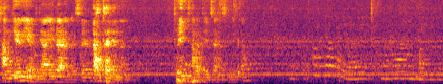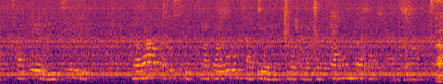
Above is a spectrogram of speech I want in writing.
환경의 영향이라는 것을 나타내는 데이터가 되지 않습니까? 그 환경에 영향이 아니고 자기의 의지 영향을 받을 수도 있지만 결국은 자기의 의지가 그걸 결정한다고 하시거든요. 아,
